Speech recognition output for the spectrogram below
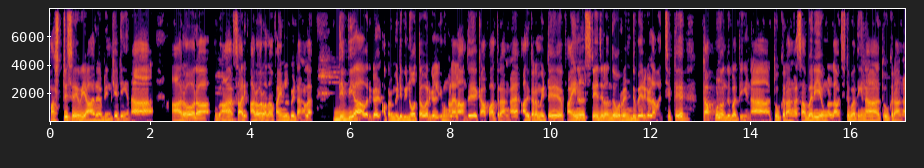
ஃபஸ்ட்டு சேவ் யார் அப்படின்னு கேட்டிங்கன்னா அரோரா ஆ சாரி அரோரா தான் ஃபைனல் போயிட்டாங்கல்ல. திவ்யா அவர்கள் அப்புறமேட்டு வினோத் அவர்கள் இவங்களெல்லாம் வந்து காப்பாத்துறாங்க. அதுக்கப்புறமேட்டு ஃபைனல் ஸ்டேஜில் வந்து ஒரு ரெண்டு பேர்களை வச்சுட்டு ¿eh? டப்புன்னு வந்து பாத்தீங்கன்னா தூக்குறாங்க. சபரி இவங்கெல்லாம் வச்சுட்டு பாத்தீங்கன்னா தூக்குறாங்க.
